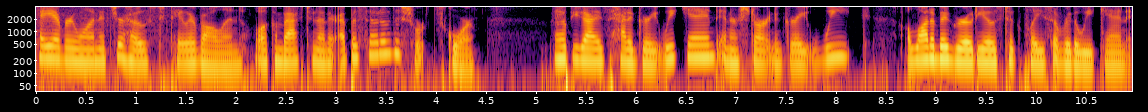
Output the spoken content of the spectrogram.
Hey everyone, it's your host, Taylor Vollen. Welcome back to another episode of the Short Score. I hope you guys had a great weekend and are starting a great week. A lot of big rodeos took place over the weekend,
